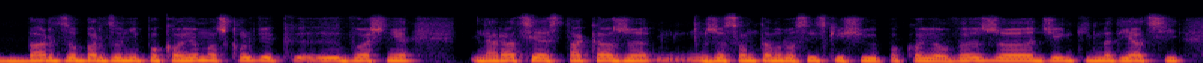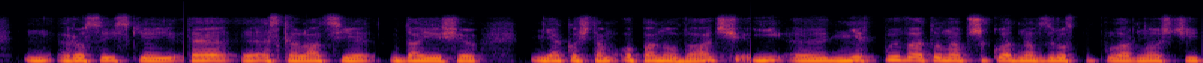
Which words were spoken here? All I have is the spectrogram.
bardzo, bardzo niepokoją, aczkolwiek właśnie narracja jest taka, że, że są tam rosyjskie siły pokojowe, że dzięki mediacji rosyjskiej te eskalacje udaje się jakoś tam opanować i nie wpływa to na przykład na wzrost popularności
